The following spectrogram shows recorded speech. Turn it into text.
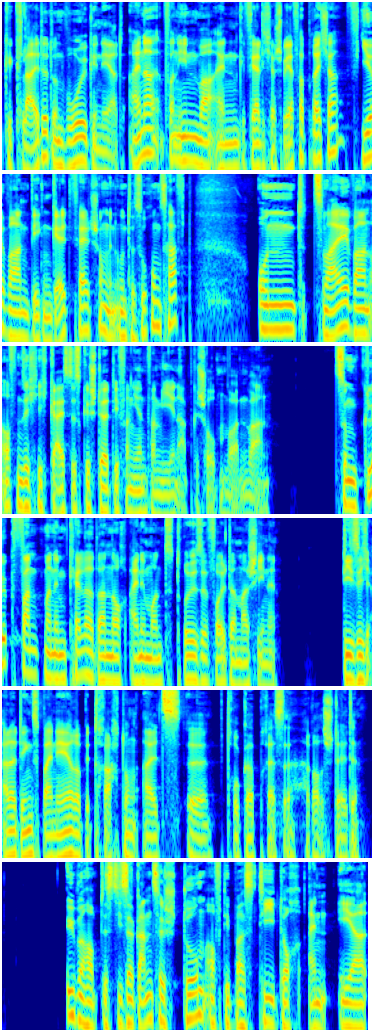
gekleidet und wohlgenährt. Einer von ihnen war ein gefährlicher Schwerverbrecher, vier waren wegen Geldfälschung in Untersuchungshaft und zwei waren offensichtlich geistesgestört, die von ihren Familien abgeschoben worden waren. Zum Glück fand man im Keller dann noch eine monströse Foltermaschine, die sich allerdings bei näherer Betrachtung als äh, Druckerpresse herausstellte. Überhaupt ist dieser ganze Sturm auf die Bastille doch ein eher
